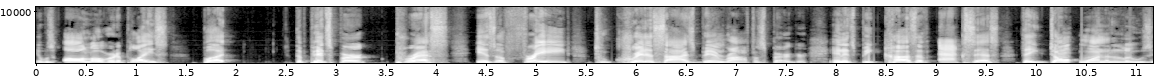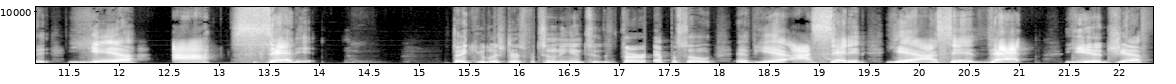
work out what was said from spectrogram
it was all over the place. But the Pittsburgh press is afraid to criticize Ben Roethlisberger, and it's because of access. They don't want to lose it. Yeah, I said it. Thank you, listeners, for tuning into the third episode of Yeah, I Said It. Yeah, I Said That. Yeah, Jeff,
